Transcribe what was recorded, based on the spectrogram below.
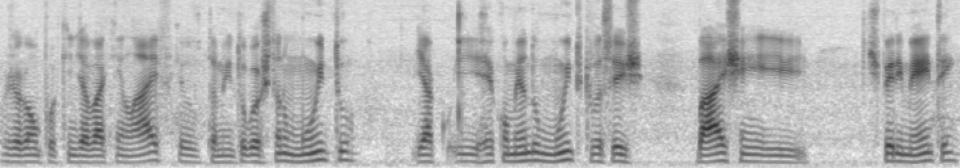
Vou jogar um pouquinho de Avakin Life, que eu também estou gostando muito e, e, recomendo muito que vocês baixem e experimentem.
